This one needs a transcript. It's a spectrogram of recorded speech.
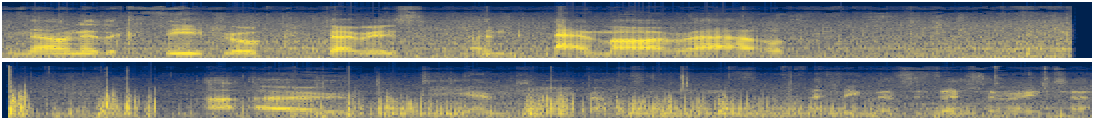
And now near the cathedral there is an MRL. DMG buttons. I think that's a decimator.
